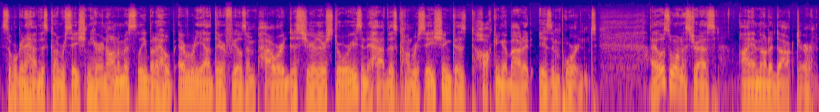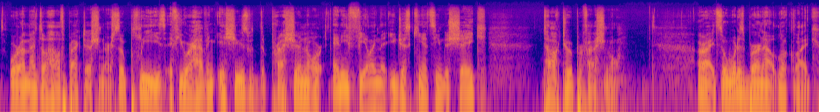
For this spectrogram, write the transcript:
So we're going to have this conversation here anonymously, but I hope everybody out there feels empowered to share their stories and to have this conversation because talking about it is important. I also want to stress I am not a doctor or a mental health practitioner. So please, if you are having issues with depression or any feeling that you just can't seem to shake, talk to a professional. All right, so what does burnout look like?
